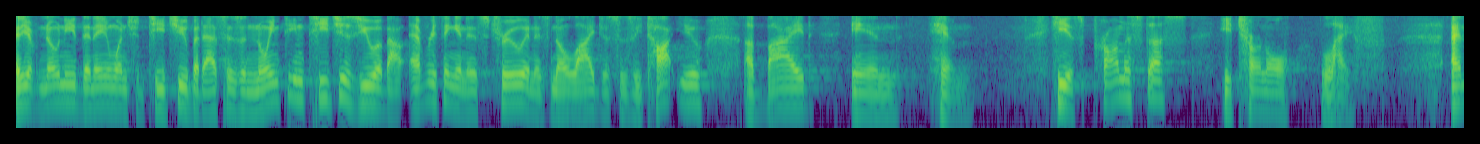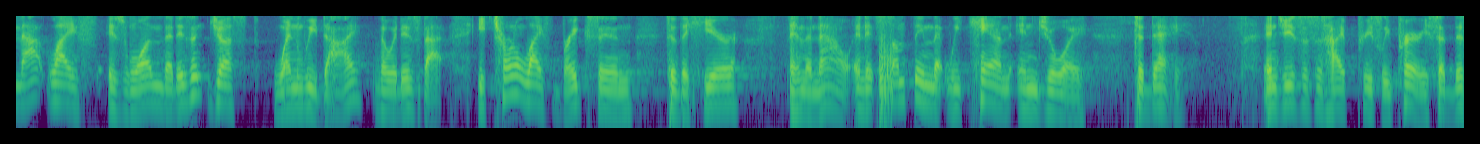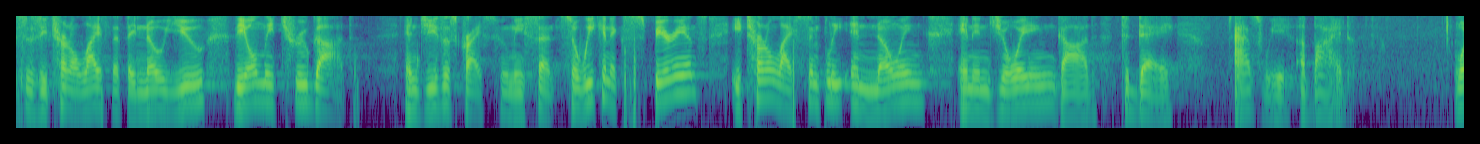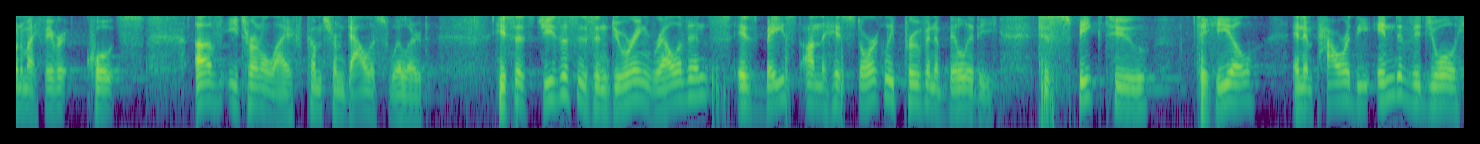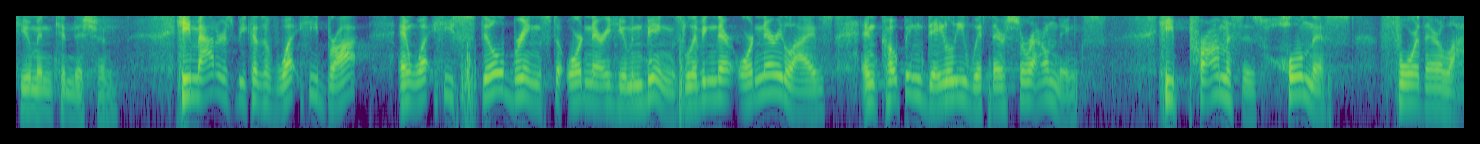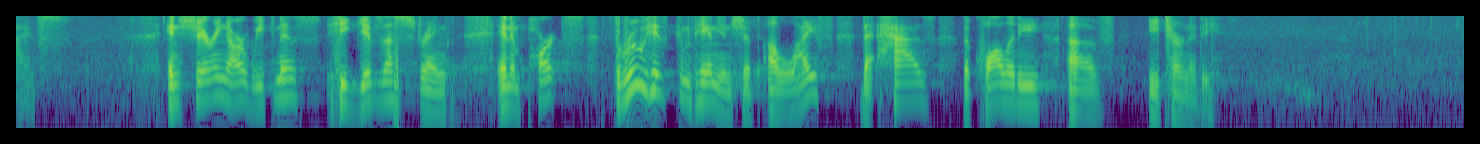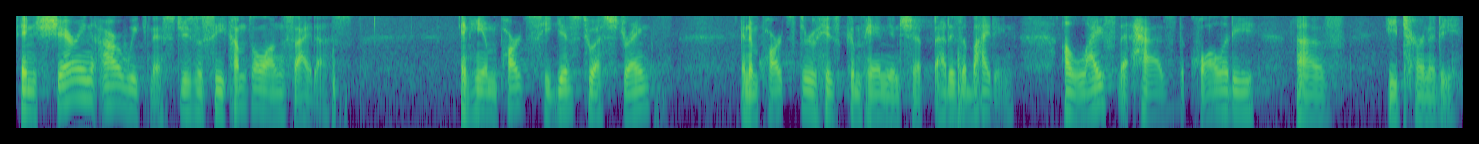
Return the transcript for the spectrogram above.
And you have no need that anyone should teach you, but as his anointing teaches you about everything and is true and is no lie, just as he taught you, abide in him. He has promised us eternal life. And that life is one that isn't just when we die, though it is that. Eternal life breaks in to the here and the now, and it's something that we can enjoy today. In Jesus' high priestly prayer, he said, This is eternal life, that they know you, the only true God, and Jesus Christ, whom he sent. So we can experience eternal life simply in knowing and enjoying God today as we abide. One of my favorite quotes of eternal life comes from Dallas Willard. He says Jesus' enduring relevance is based on the historically proven ability to speak to, to heal, and empower the individual human condition. He matters because of what he brought and what he still brings to ordinary human beings, living their ordinary lives and coping daily with their surroundings. He promises wholeness for their lives. In sharing our weakness, he gives us strength and imparts through his companionship a life that has the quality of eternity. In sharing our weakness, Jesus, he comes alongside us and he imparts, he gives to us strength and imparts through his companionship. That is abiding. A life that has the quality of eternity.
